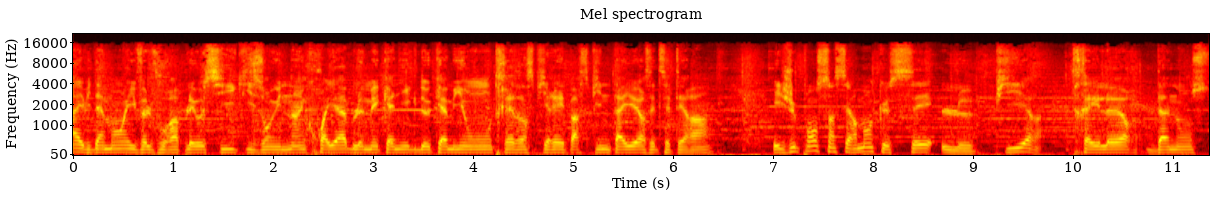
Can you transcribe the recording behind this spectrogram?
Évidemment, ils veulent vous rappeler aussi qu'ils ont une incroyable mécanique de camion, très inspirée par Spin Tires, etc. Et je pense sincèrement que c'est le pire trailer d'annonce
